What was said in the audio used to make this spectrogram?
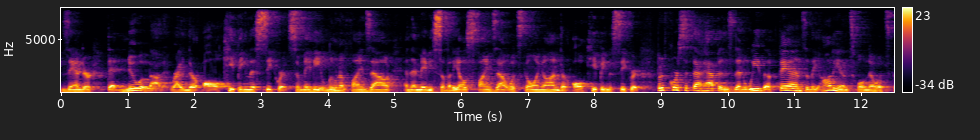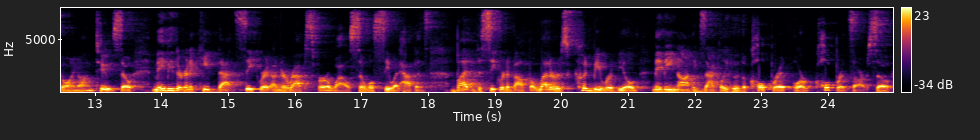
Xander, that knew about it, right? They're all keeping this secret. So maybe Luna finds out, and then maybe somebody else finds out what's going on. They're all keeping the secret. But of course, if that happens, then we, the fans and the audience, will know what's going on too. So maybe they're going to keep that secret under wraps for a while. So we'll see what happens. But the secret about the letters could be revealed, maybe not exactly who the culprit or culprits are. So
